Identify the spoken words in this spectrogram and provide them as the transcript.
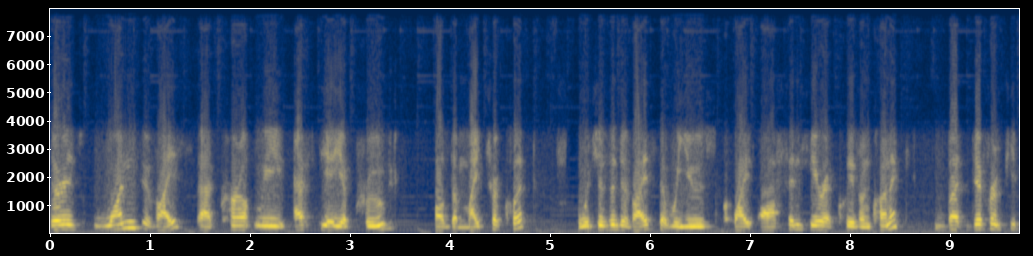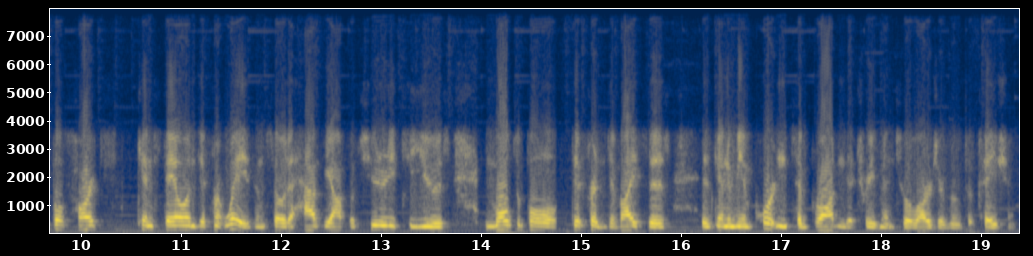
There is one device that currently FDA approved called the MitraClip, which is a device that we use quite often here at Cleveland Clinic, but different people's hearts can fail in different ways. And so to have the opportunity to use multiple different devices is going to be important to broaden the treatment to a larger group of patients.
